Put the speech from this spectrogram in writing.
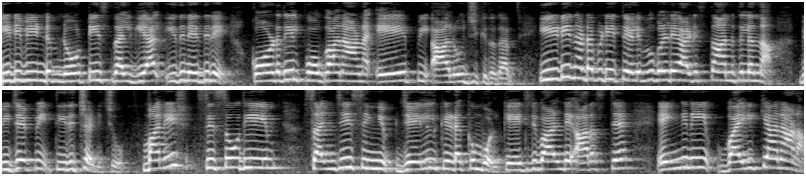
ഇ ഡി വീണ്ടും നോട്ടീസ് നൽകിയാൽ ഇതിനെതിരെ കോടതിയിൽ പോകാനാണ് എ പി ആലോചിക്കുന്നത്. ഇ ഡി നടപടി തെളിവുകളുടെ അടിസ്ഥാനത്തിലെന്ന് ബി ജെ പി തിരിച്ചടിച്ചു. മനീഷ് സിസോദിയയും സഞ്ജയ് സിംഗും ജയിലിൽ കിടക്കുമ്പോൾ കേജ്രിവാളിന്റെ അറസ്റ്റ് എങ്ങനെയും വൈകിക്കാനാണ്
